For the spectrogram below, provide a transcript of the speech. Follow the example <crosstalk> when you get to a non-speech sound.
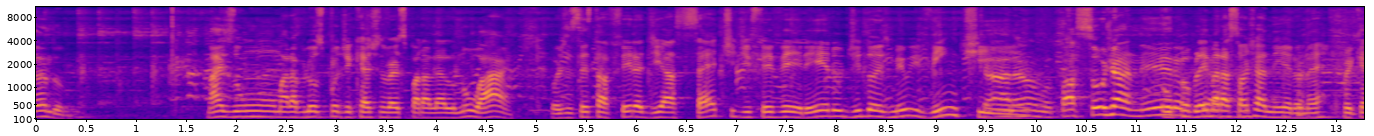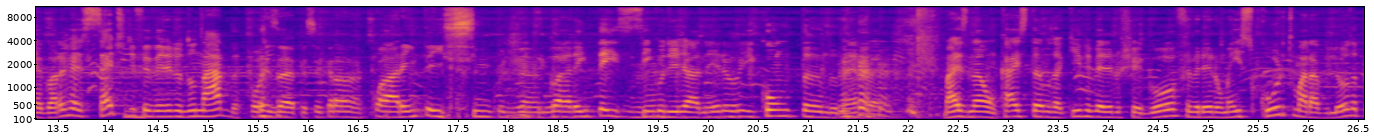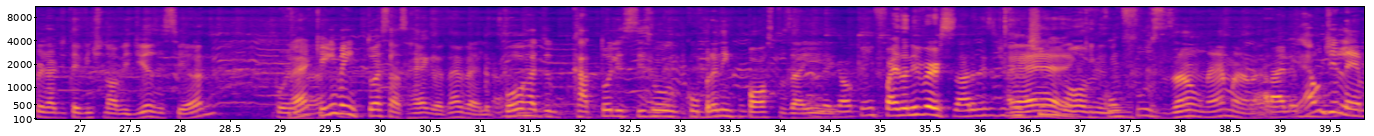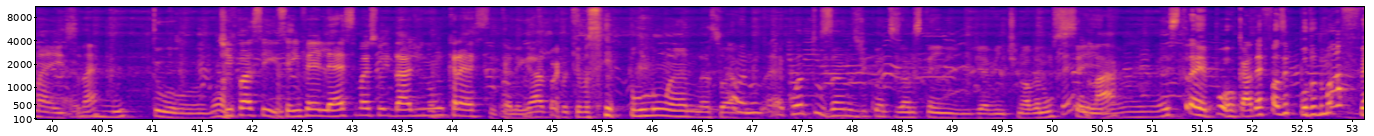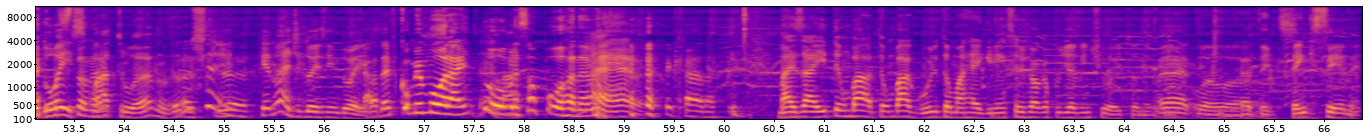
Começando mais um maravilhoso podcast Universo Paralelo no ar. Hoje é sexta-feira, dia 7 de fevereiro de 2020. Caramba, passou janeiro. O problema cara. era só janeiro, né? Porque agora já é 7 de fevereiro do nada. Pois é, pensei que era 45 de janeiro. 45 de janeiro e contando, né, velho? Mas não, cá estamos aqui, fevereiro chegou, fevereiro é um mês curto, maravilhoso, apesar de ter 29 dias esse ano. Pois né? é. Quem inventou essas regras, né, velho? Porra do catolicismo cobrando impostos aí. Legal quem faz aniversário nesse dia É, 29. que né? confusão, né, mano? Caralho, é um dilema isso, né? Muito. Tipo assim, você envelhece, mas sua idade não cresce, tá ligado? Porque você pula um ano na sua Não, não- é, quantos anos de quantos anos tem dia 29? Eu não Sei sei. lá. né? É estranho. Porra, o cara deve fazer puta de uma <laughs> festa. Dois, né? quatro anos? Eu não Acho sei. que é. Porque não é de dois em dois. O cara deve comemorar em dobro lá. essa porra, né? É, <laughs> cara. Mas aí tem um, ba- tem um bagulho, tem uma regrinha que você joga pro dia 28, né? É, tem O- que- é, tem que ser. Tem que ser, né?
